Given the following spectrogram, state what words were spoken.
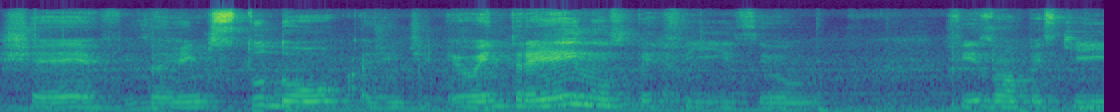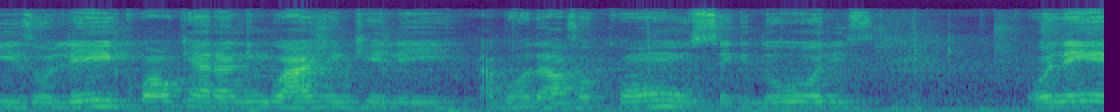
chefes, a gente estudou, a gente, eu entrei nos perfis, eu fiz uma pesquisa, olhei qual que era a linguagem que ele abordava com os seguidores, olhei,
